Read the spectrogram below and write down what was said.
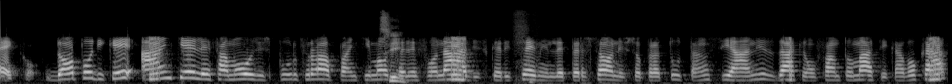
Ecco, dopodiché anche le famose purtroppo anche molte sì. telefonate che ricevono le persone, soprattutto anziani, da che un fantomatico avvocato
